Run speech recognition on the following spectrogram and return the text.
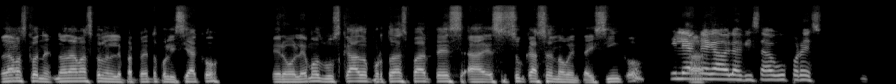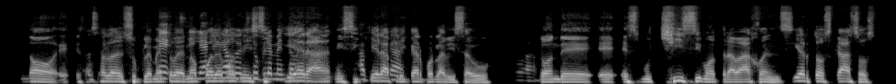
no, nada más con, no nada más con el departamento policíaco, pero le hemos buscado por todas partes. Uh, ese es un caso del 95. Y le han uh, negado la visa U por eso. No, estás o sea, hablando del suplemento eh, B. No sí podemos ni siquiera, ni siquiera aplicar. aplicar. por la visa U, wow. donde eh, es muchísimo trabajo en ciertos casos.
